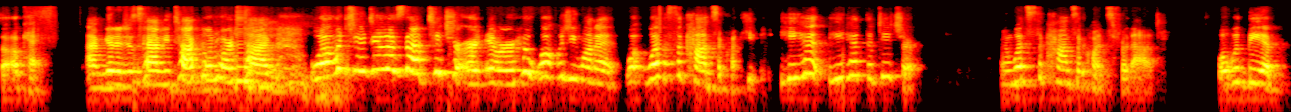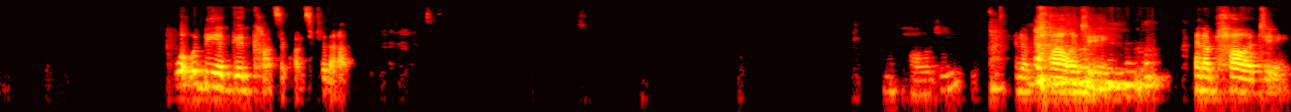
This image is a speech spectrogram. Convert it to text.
So, okay, I'm gonna just have you talk one more time. What would you do as that teacher or, or who, what would you want to, what, what's the consequence? He, he hit, he hit the teacher. And what's the consequence for that? What would be a, what would be a good consequence for that? Apology. An apology, an apology.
